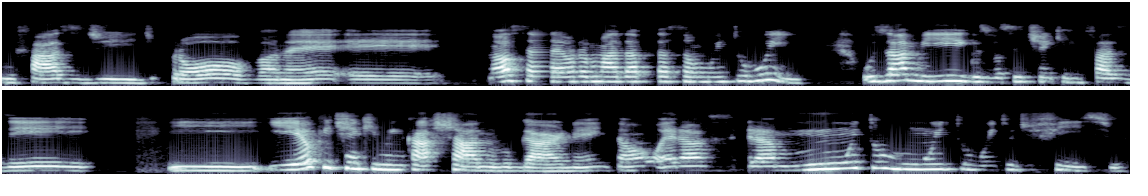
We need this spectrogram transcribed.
em, fase de, de prova, né? É, nossa, era uma adaptação muito ruim. Os amigos você tinha que refazer, e, e eu que tinha que me encaixar no lugar, né? Então era, era muito, muito, muito difícil.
